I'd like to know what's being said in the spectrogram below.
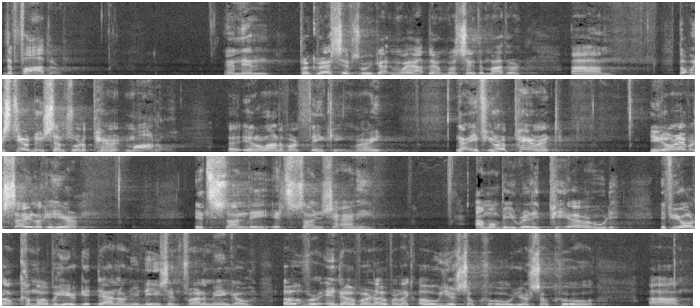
the father. And then progressives, we've gotten way out there and we'll say the mother. Um, but we still do some sort of parent model uh, in a lot of our thinking, right? Now, if you're a parent, you don't ever say, look at here, it's Sunday, it's sunshiny. I'm going to be really PO'd if you all don't come over here, get down on your knees in front of me and go over and over and over, like, oh, you're so cool, you're so cool. Um,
